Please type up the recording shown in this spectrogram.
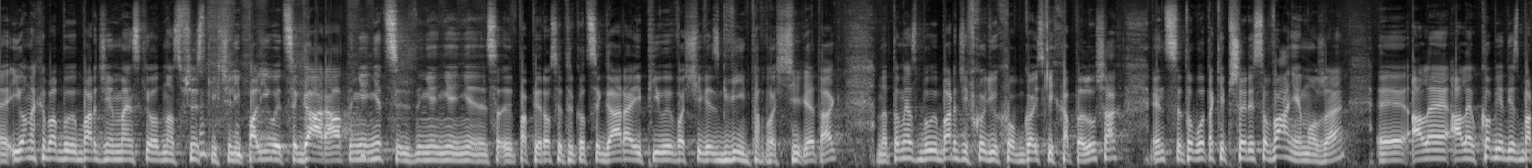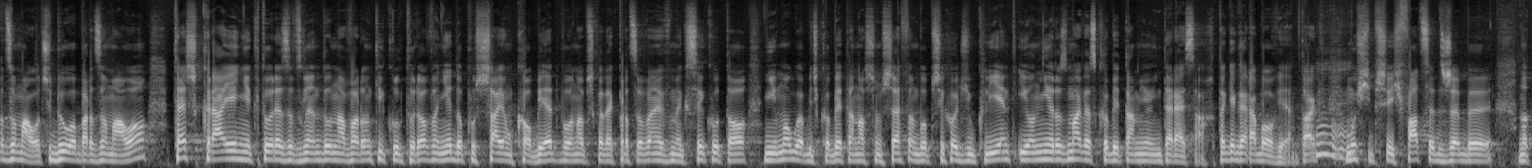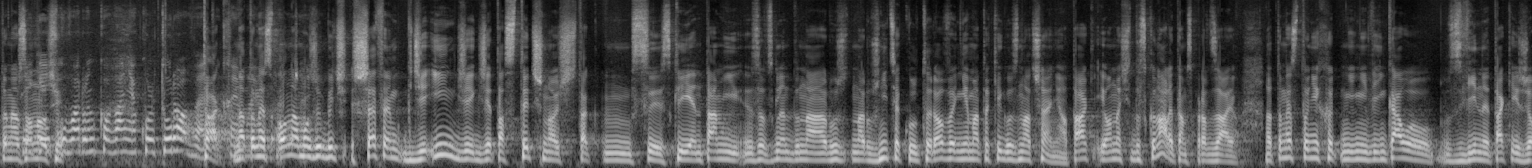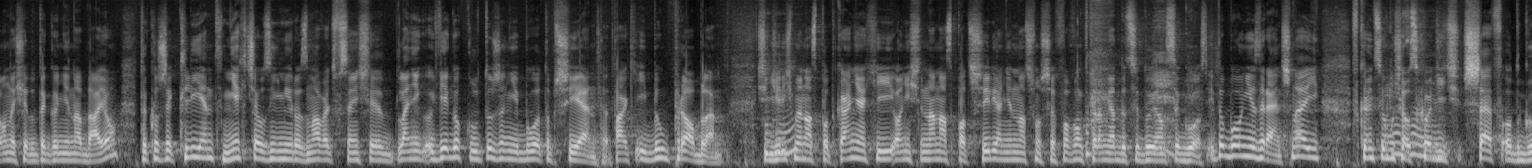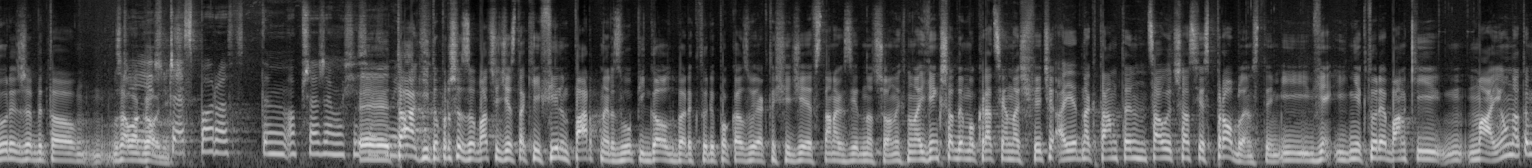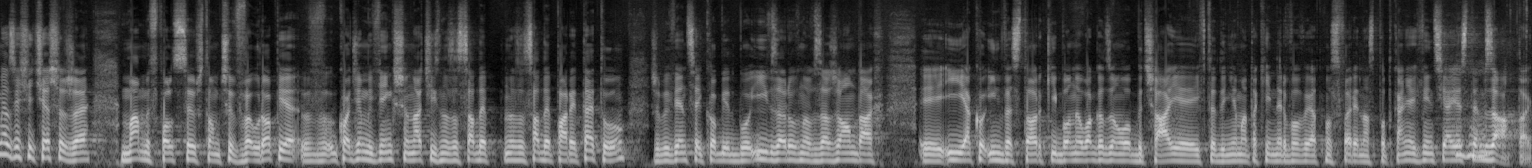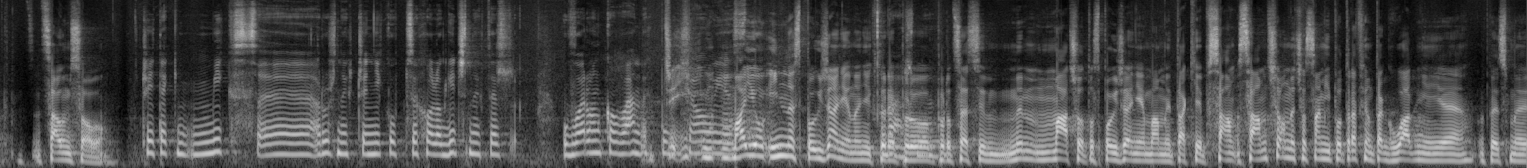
I one chyba były bardziej męskie od nas wszystkich, czyli paliły cygara, nie, nie, nie, nie, nie papierosy, tylko cygara i piły właściwie z gwinta właściwie, tak? Natomiast były bardziej wchodziły w gojskich kapeluszach, więc to było takie przerysowanie może, e, ale, ale kobiet jest bardzo mało, czy było bardzo mało. Też kraje niektóre ze względu na warunki kulturowe nie dopuszczają kobiet, bo na przykład jak pracowałem w Meksyku, to nie mogła być kobieta naszym szefem, bo przychodził klient i on nie rozmawia z kobietami o interesach, tak jak Arabowie, tak? Musi przyjść facet, żeby... Natomiast Czyli ona jakieś uwarunkowania kulturowe. tak, natomiast ona może być szefem gdzie indziej, gdzie ta styczność tak, mm, z, z klientami ze względu na, róż, na różnice kulturowe nie ma takiego znaczenia, tak? I one się doskonale tam sprawdzają. Natomiast to nie, nie, nie wynikało z winy takiej, że one się do tego nie nadają, tylko że klient nie chciał z nimi rozmawiać, w sensie dla niego, w jego kulturze nie było to przyjęte, tak? I był problem. Siedzieliśmy na spotkaniach i oni się na nas patrzyli, a nie na naszą szefową, która miała decydujący głos. I to było niezręczne i w końcu musiał schodzić szef od góry, żeby to mm, Czyli załagodzić. jeszcze sporo w tym obszarze musi się E, zmienić. tak, i to proszę zobaczyć, jest taki film Partner z Whoopi Goldberg, który pokazuje, jak to się dzieje w Stanach Zjednoczonych. No największa demokracja na świecie, a jednak tamten cały czas jest problem z tym i, i niektóre banki mają. Natomiast ja się cieszę, że mamy w Polsce już tą, czy w Europie w, kładziemy większy nacisk na zasadę, na zasadę parytetu, żeby więcej kobiet było i w, zarówno w zarządach, y, i jako inwestorki, bo one łagodzą obyczaje i wtedy nie ma takiej nerwowej atmosfery na spotkaniach, więc ja jestem za, tak, całym sobą. Czyli taki miks e, różnych czynników psychologicznych też uwarunkowanych płcią jest... mają inne spojrzenie na niektóre pro, procesy. My macho to spojrzenie mamy takie sam, samcze, one czasami potrafią tak ładnie je, powiedzmy,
